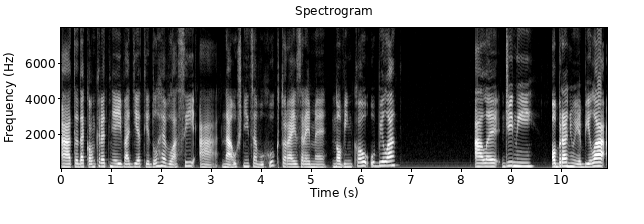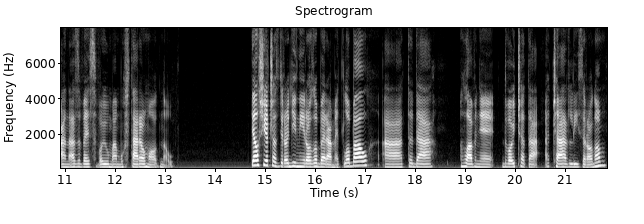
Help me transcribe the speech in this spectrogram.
a teda konkrétne jej vadia tie dlhé vlasy a náušnica v uchu, ktorá je zrejme novinkou u Billa. Ale Ginny obraňuje Billa a nazve svoju mamu staromódnou. Ďalšia časť rodiny rozoberá Metlobal a teda hlavne dvojčata Charlie s Ronom,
